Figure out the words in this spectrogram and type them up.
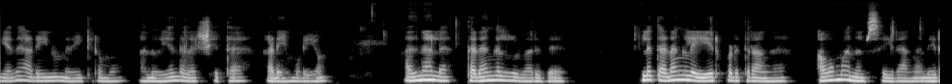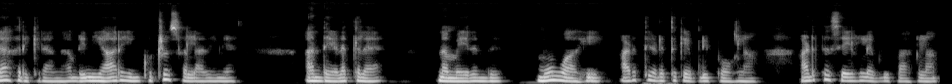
எதை அடையணும்னு நினைக்கிறோமோ அந்த உயர்ந்த லட்சியத்தை அடைய முடியும். அதனால தடங்கல்கள் வருது. இல்லை தடங்களை ஏற்படுத்துகிறாங்க அவமானம் செய்கிறாங்க நிராகரிக்கிறாங்க அப்படின்னு யாரையும் குற்றம் சொல்லாதீங்க. அந்த இடத்துல நம்ம இருந்து மூவ் ஆகி அடுத்த இடத்துக்கு எப்படி போகலாம்? அடுத்த செயல்களை எப்படி பார்க்கலாம்?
